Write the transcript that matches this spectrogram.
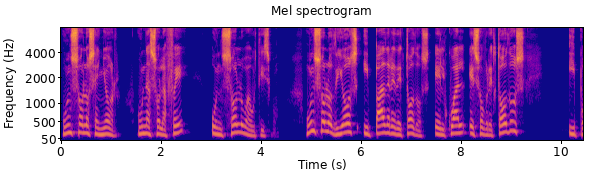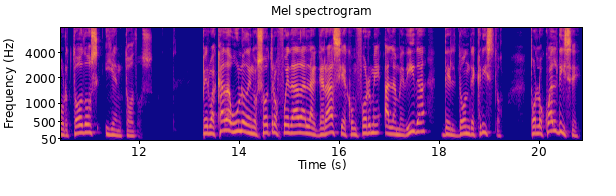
Un solo Señor, una sola fe, un solo bautismo. Un solo Dios y Padre de todos, el cual es sobre todos y por todos y en todos. Pero a cada uno de nosotros fue dada la gracia conforme a la medida del don de Cristo, por lo cual dice,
